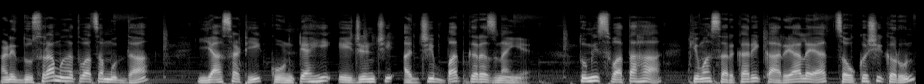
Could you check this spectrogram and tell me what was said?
आणि दुसरा महत्त्वाचा मुद्दा यासाठी कोणत्याही एजंटची अजिबात गरज नाहीये. तुम्ही स्वतः किंवा सरकारी कार्यालयात चौकशी करून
